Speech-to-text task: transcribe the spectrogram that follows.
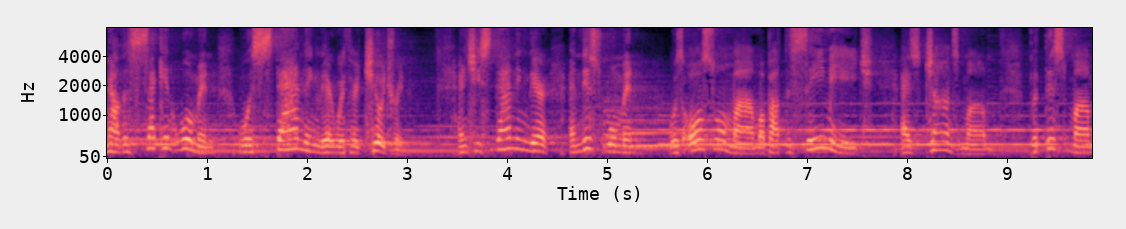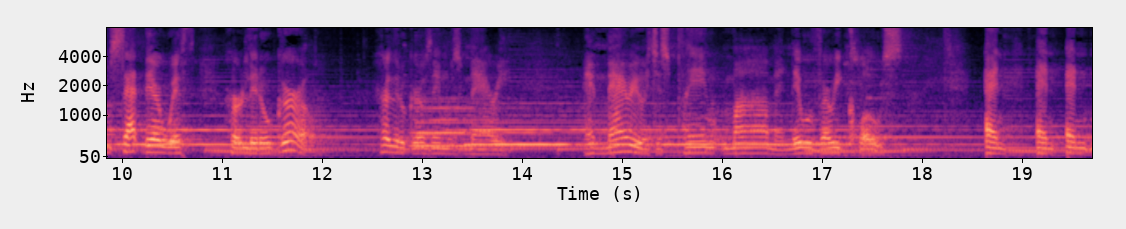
now, the second woman was standing there with her children. And she's standing there, and this woman was also a mom, about the same age as John's mom. But this mom sat there with her little girl. Her little girl's name was Mary. And Mary was just playing with mom, and they were very close. And and and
